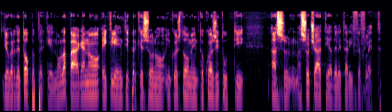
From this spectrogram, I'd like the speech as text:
Gli over the top perché non la pagano e i clienti perché sono in questo momento quasi tutti associati a delle tariffe flat.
